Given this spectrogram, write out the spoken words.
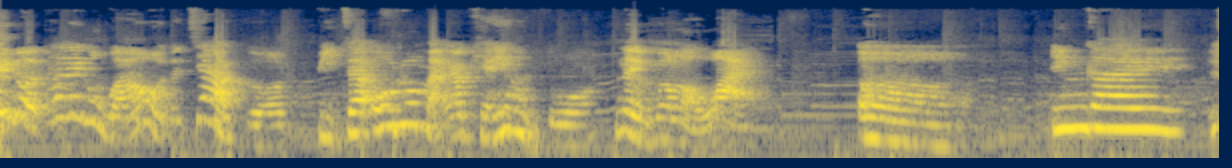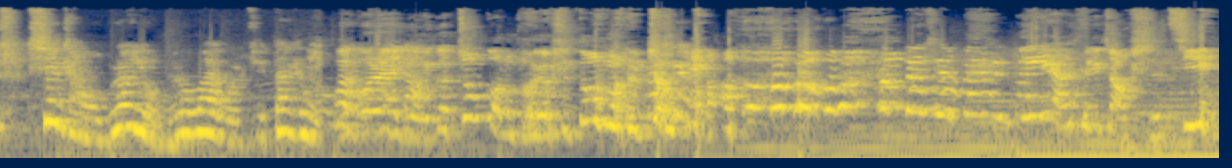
那个他那个玩偶的价格比在欧洲买要便宜很多。那有没有老外？呃，应该现场我不知道有没有外国人去，但是我外国人有一个中国的朋友是多么的重要，但是但是依然可以找时机。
